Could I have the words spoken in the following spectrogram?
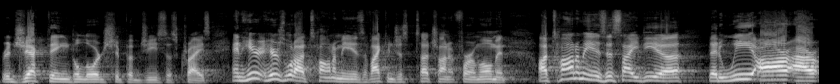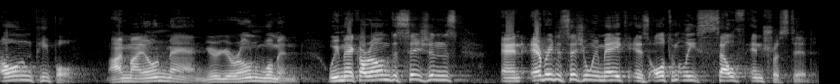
rejecting the lordship of Jesus Christ. And here, here's what autonomy is, if I can just touch on it for a moment. Autonomy is this idea that we are our own people. I'm my own man, you're your own woman. We make our own decisions, and every decision we make is ultimately self interested.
